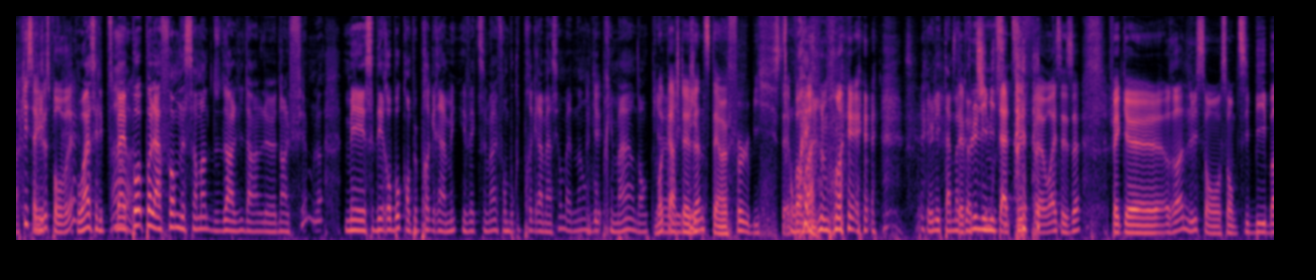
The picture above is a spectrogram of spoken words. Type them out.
Ok, ça les- existe pour vrai? Ouais, c'est les petits. Ah. Ben, pas, pas la forme nécessairement du- dans, le- dans le, dans le film, là, mais c'est des robots qu'on peut programmer, effectivement. Ils font beaucoup de programmation maintenant au Ok. niveau primaire. Donc, Moi, euh, quand j'étais jeune, c'était un Furby. C'était pas Ouais. mal moins. C'était plus limitatif. euh, ouais, c'est ça. Fait que euh, Ron, lui, son, son petit Bebot,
